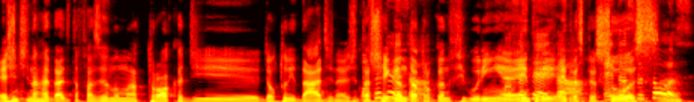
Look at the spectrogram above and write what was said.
E a gente, na realidade, tá fazendo uma troca de, de autoridade, né? A gente Com tá chegando, tá certeza. trocando figurinha Com entre, certeza. entre as pessoas. pessoas.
